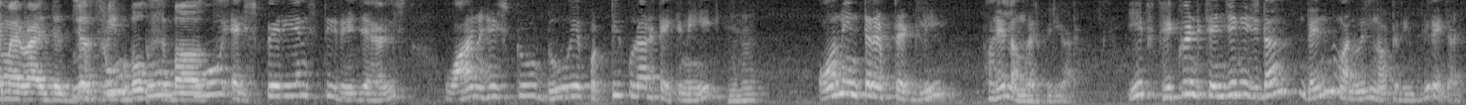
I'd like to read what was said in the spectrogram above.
am I right that just to, read books to, about? to experience the results, one has to do a particular technique Mhm. uninterruptedly for a longer period. If frequent changing is done, then one will not reap the result.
